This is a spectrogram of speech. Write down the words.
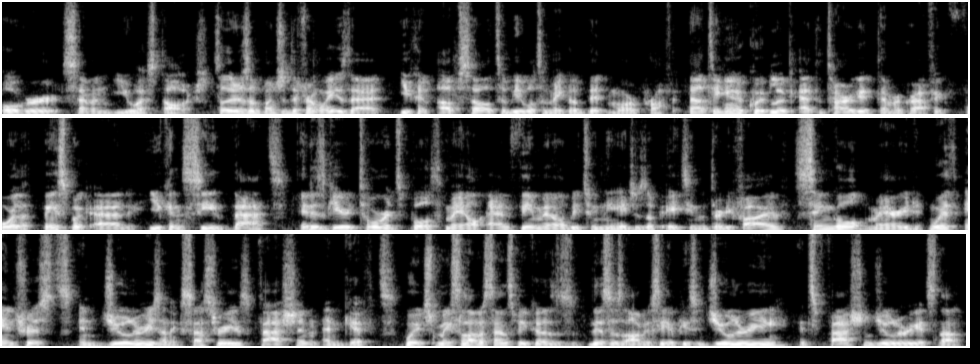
over seven US dollars. So there's a bunch of different ways that you can upsell to be able to make a bit more profit. Now taking a quick look at the target demographic for the Facebook ad, you can see that it is geared towards both male and female between the ages of 18 and 35, single, married, with interests in jewelries and accessories, fashion, and gifts, which makes a lot of sense because this is obviously a piece of jewelry. It's fashion jewelry. It's not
